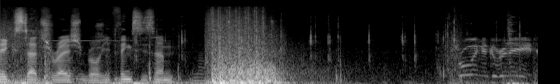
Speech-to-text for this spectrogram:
Big saturation, bro. He thinks he's him. Throwing a grenade.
